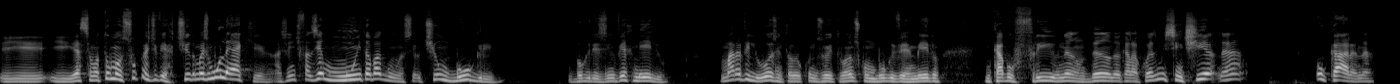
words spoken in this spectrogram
E, e essa é uma turma super divertida, mas moleque, a gente fazia muita bagunça. Eu tinha um bugre, um bugrezinho vermelho, maravilhoso. Então eu com 18 anos, com um bugre vermelho em Cabo Frio, né? Andando, aquela coisa, me sentia, né? O cara, né?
